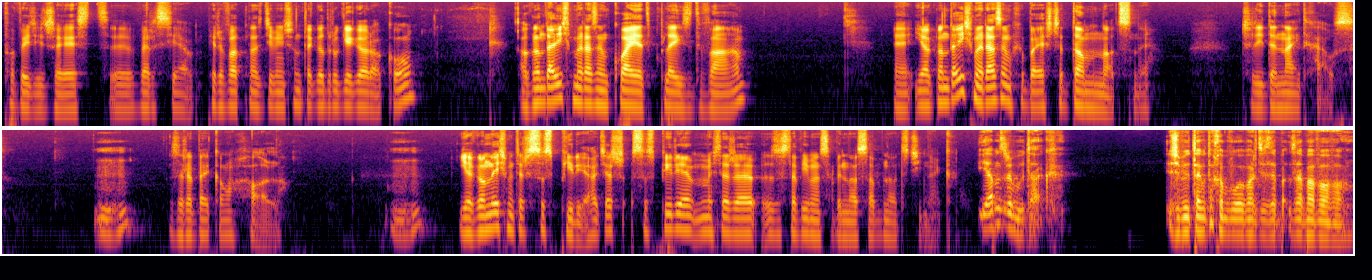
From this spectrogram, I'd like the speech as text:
powiedzieć, że jest y, wersja pierwotna z 92 roku. Oglądaliśmy razem Quiet Place 2 y, i oglądaliśmy razem chyba jeszcze Dom Nocny, czyli The Night House mhm. z Rebeką Hall. Mhm. I oglądaliśmy też Suspiria, chociaż Suspirię myślę, że zostawimy sobie na osobny odcinek. Ja bym zrobił tak, żeby tak trochę było bardziej zabawowo.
